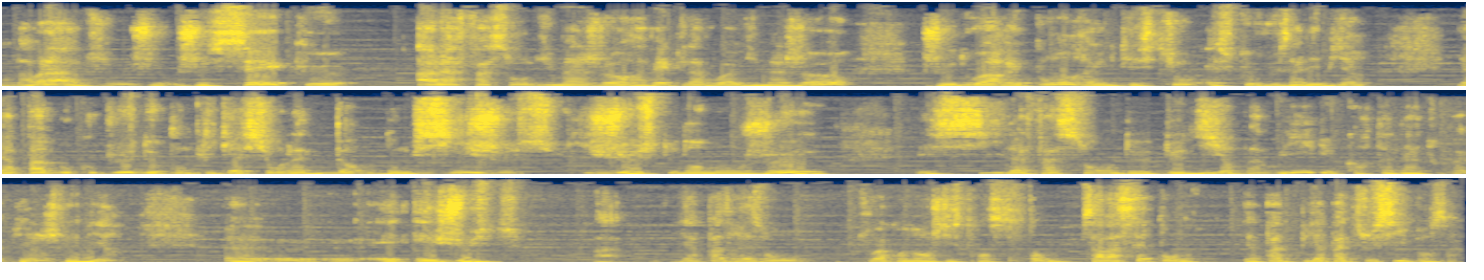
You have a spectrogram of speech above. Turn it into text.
bon bah voilà, je, je, je, sais que à la façon du Major, avec la voix du Major, je dois répondre à une question est-ce que vous allez bien? Il n'y a pas beaucoup plus de complications là-dedans. Donc si je suis juste dans mon jeu, et si la façon de, de dire bah oui, Cortana tout va bien, je veux dire, est, est juste, il n'y a pas de raison tu vois qu'on enregistre ensemble, ça va se répondre. Il n'y a pas, il a pas de souci pour ça.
